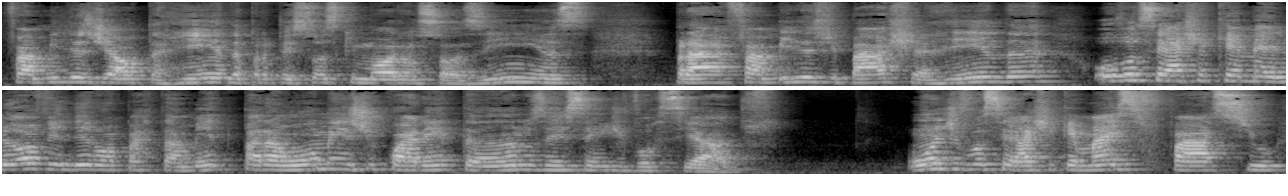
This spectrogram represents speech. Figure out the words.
famílias de alta renda, para pessoas que moram sozinhas, para famílias de baixa renda, ou você acha que é melhor vender um apartamento para homens de 40 anos recém-divorciados? Onde você acha que é mais fácil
